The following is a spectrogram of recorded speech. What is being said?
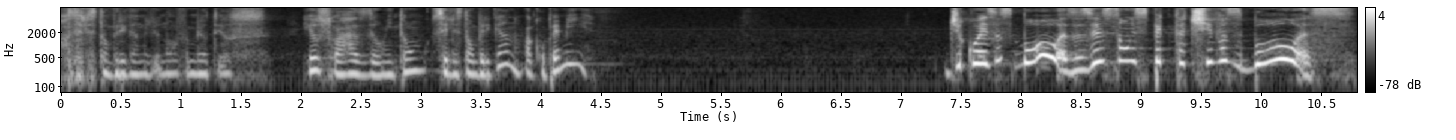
Nossa, eles estão brigando de novo, meu Deus. Eu sou a razão. Então, se eles estão brigando, a culpa é minha. De coisas boas. Às vezes são expectativas boas.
